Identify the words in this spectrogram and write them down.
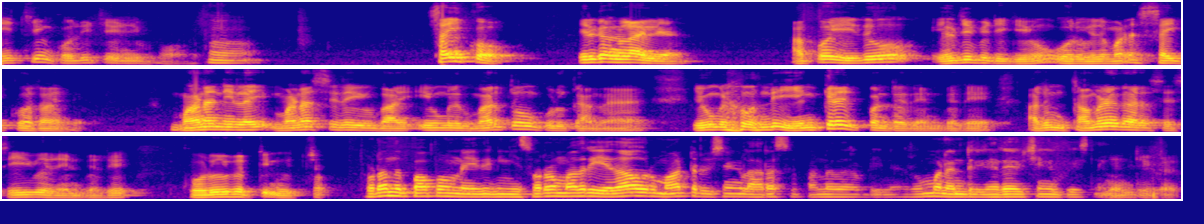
நிச்சயம் கொதிச்சு போகும். சைக்கோ இருக்காங்களா இல்லையா? அப்போ இதுவும் எல்ஜிபிடிக்கும் ஒரு விதமான சைக்கோ தான் இது. மனநிலை மனசிதைவு பாய் இவங்களுக்கு மருத்துவம் கொடுக்காம இவங்களை வந்து என்கரேஜ் பண்ணுறது என்பது அதுவும் தமிழக அரசு செய்வது என்பது கொடூரத்தின் உச்சம். தொடர்ந்து பார்ப்போம்ண்ணே இது நீங்கள் சொல்கிற மாதிரி ஏதாவது ஒரு மாற்று விஷயங்கள் அரசு பண்ணுது அப்படின்னு. ரொம்ப நன்றி. நிறைய விஷயங்கள் பேசுனீங்க. நன்றிகள்.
